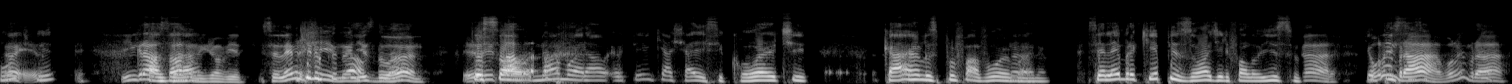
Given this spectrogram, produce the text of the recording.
Muito não, difícil. É... Engraçado, amigo João Vitor. Você lembra que no, no início do não. ano. Pessoal, tava... na moral, eu tenho que achar esse corte. Carlos, por favor, não. mano. Você lembra que episódio ele falou isso? Cara, vou lembrar, vou lembrar.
